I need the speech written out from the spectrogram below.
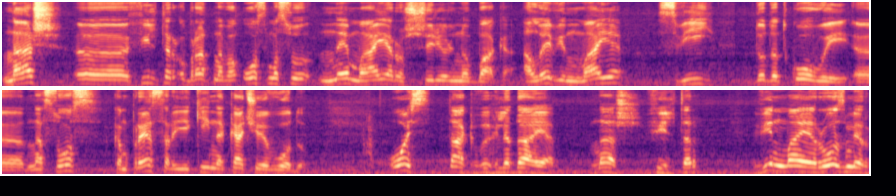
Наш е, фільтр обратного осмосу не має розширювального бака, але він має свій додатковий е, насос, компресор, який накачує воду. Ось так виглядає наш фільтр. Він має розмір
